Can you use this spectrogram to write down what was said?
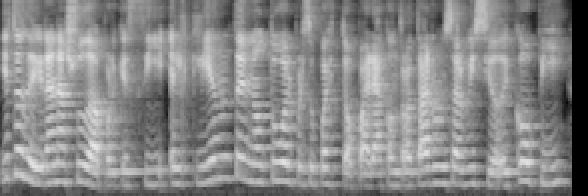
Y esto es de gran ayuda porque si el cliente no tuvo el presupuesto para contratar un servicio de copy,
